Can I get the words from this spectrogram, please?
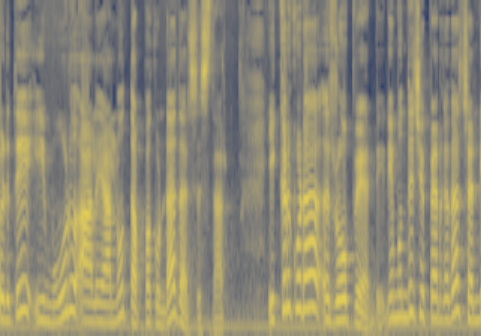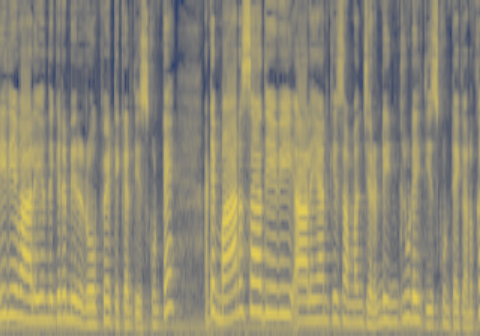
వెడితే ఈ మూడు ఆలయాలను తప్పకుండా దర్శిస్తారు. ఇక్కడ కూడా రోప్వే అండి. నేను ముందే చెప్పాను కదా చండీదేవి ఆలయం దగ్గర మీరు రోప్వే టికెట్ తీసుకుంటే అంటే మానసాదేవి ఆలయానికి సంబంధించి రెండు ఇంక్లూడ్ అయి తీసుకుంటే కనుక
